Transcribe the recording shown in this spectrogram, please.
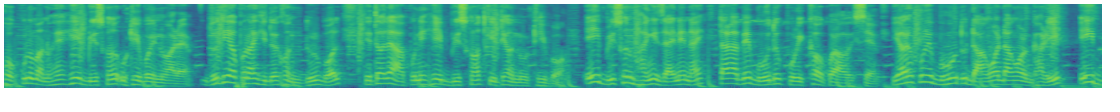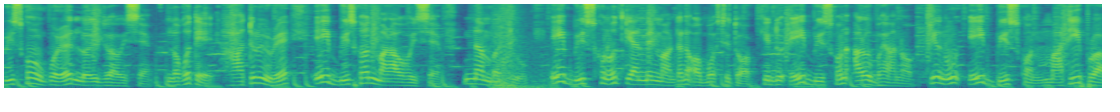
সকলো মানুহে সেই ব্ৰিজখনত উঠিবই নোৱাৰে। যদি আপোনাৰ হৃদয়খন দুৰ্বল তেতিয়াহ'লে আপুনি সেই ব্ৰিজখনত কেতিয়াও নুঠিব। এই ব্ৰিজখন ভাঙি যায় নে নাই তাৰ বাবে বহুতো পৰীক্ষাও কৰা হৈছে। ইয়াৰ উপৰি বহুতো ডাঙৰ ডাঙৰ গাড়ী এই ব্ৰিজখনৰ ওপৰেৰে লৈ যোৱা হৈছে। লগতে হাতুৰিৰে এই ব্ৰিজখন মাৰাও হৈছে। নাম্বাৰ টু এই ব্ৰিজখনো তিয়ানমেন মাউণ্টেইনত অৱস্থিত। কিন্তু এই ব্ৰিজখন আৰু ভয়ানক কিয়নো এই ব্ৰিজখন মাটিৰ পৰা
